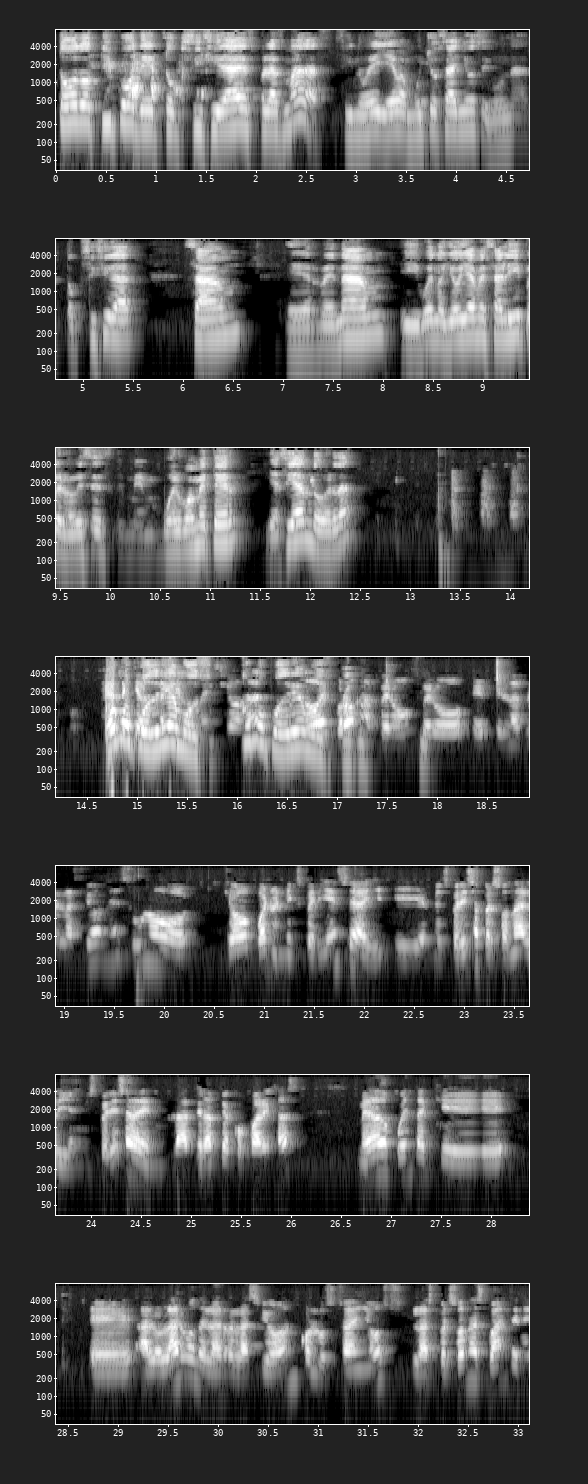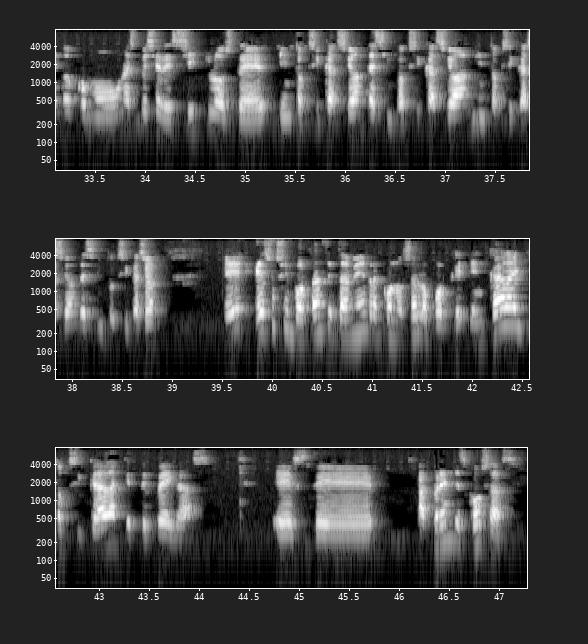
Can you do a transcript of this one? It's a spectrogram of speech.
todo tipo de toxicidades plasmadas. Sinoé lleva muchos años en una toxicidad. Sam, eh, Renam, y bueno, yo ya me salí, pero a veces me vuelvo a meter y así ando, ¿verdad? ¿Cómo podríamos, ¿cómo podríamos? No es broma, pero, pero en, en, las relaciones uno, yo, bueno, en mi experiencia y, y, en mi experiencia personal y en mi experiencia de la terapia con parejas, me he dado cuenta que eh, a lo largo de la relación, con los años, las personas van teniendo como una especie de ciclos de intoxicación, desintoxicación, intoxicación, desintoxicación. Eh, eso es importante también reconocerlo porque en cada intoxicada que te pegas, este, aprendes cosas.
